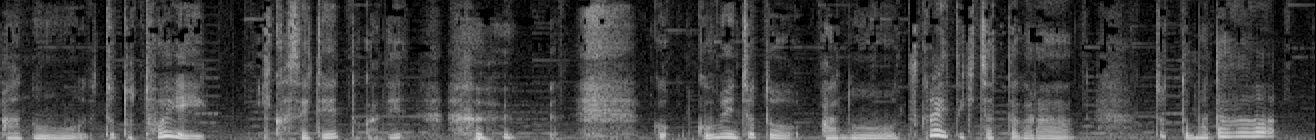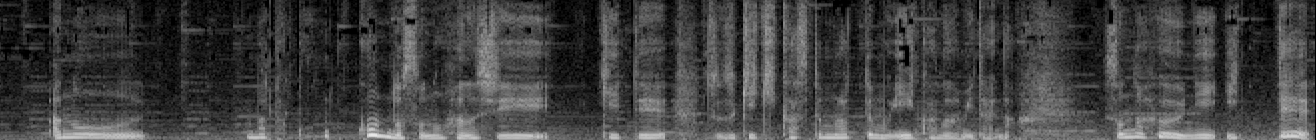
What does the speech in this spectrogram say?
あのちょっとトイレ行かせてとかね。ごごめんちょっとあの疲れてきちゃったからちょっとまたあのまた今度その話聞いて続き聞かせてもらってもいいかなみたいな。そんな風に言って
